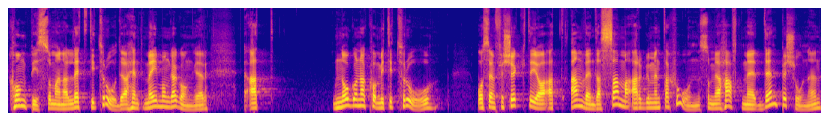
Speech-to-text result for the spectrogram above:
kompis som man har lett till tro, det har hänt mig många gånger, att någon har kommit till tro och sen försökte jag att använda samma argumentation som jag haft med den personen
